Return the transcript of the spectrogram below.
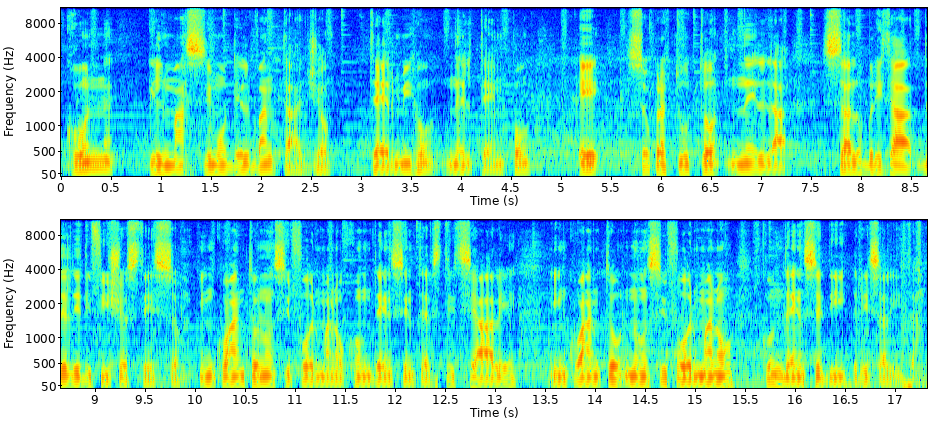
con il massimo del vantaggio termico nel tempo e soprattutto nella salubrità dell'edificio stesso, in quanto non si formano condense interstiziali, in quanto non si formano condense di risalita.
